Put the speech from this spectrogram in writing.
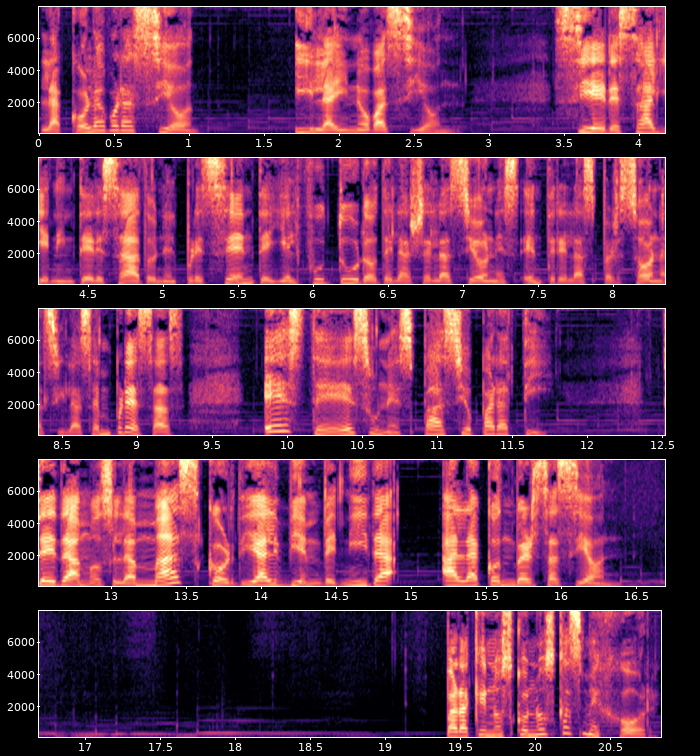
la colaboración y la innovación. Si eres alguien interesado en el presente y el futuro de las relaciones entre las personas y las empresas, este es un espacio para ti. Te damos la más cordial bienvenida a la conversación. Para que nos conozcas mejor,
